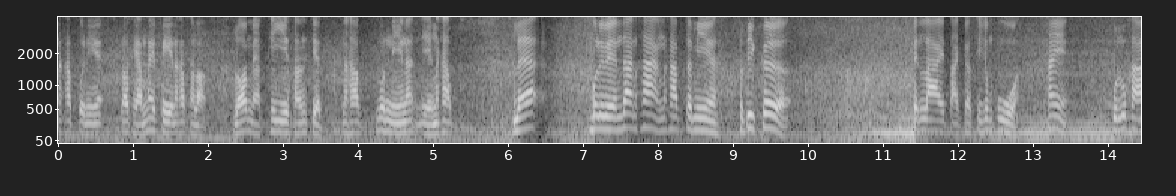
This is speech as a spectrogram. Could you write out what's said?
นะครับ ตัวนี้เราแถมให้ฟรีนะครับสำหรับล้อแม็ก TE 37นะครับรุ่นนี้นั่นเองนะครับ และบริเวณด้านข้างนะครับ จะมีสติกเกอร์ เป็นลายตัดกับสีชมพู ให้คุณลูกค้า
